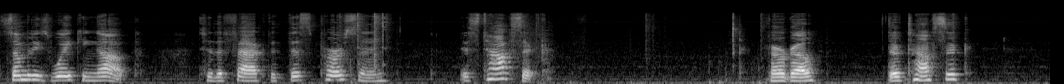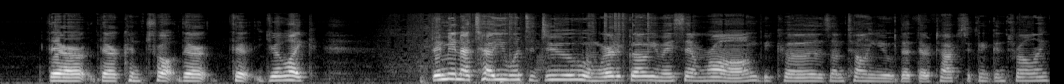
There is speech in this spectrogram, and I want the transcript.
somebody's waking up to the fact that this person is toxic. Virgo, they're toxic they're they're control they're, they're you're like they may not tell you what to do and where to go. You may say i'm wrong because i'm telling you that they're toxic and controlling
